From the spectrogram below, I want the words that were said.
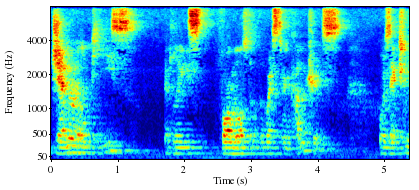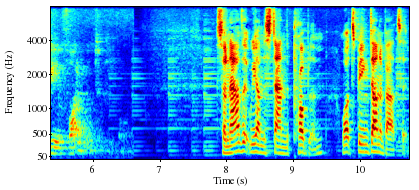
general peace, at least for most of the Western countries, was actually affordable to people. So now that we understand the problem, what's being done about it?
